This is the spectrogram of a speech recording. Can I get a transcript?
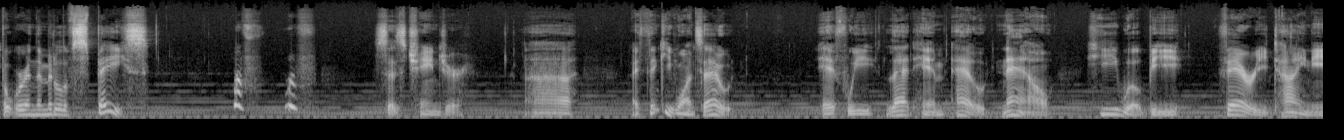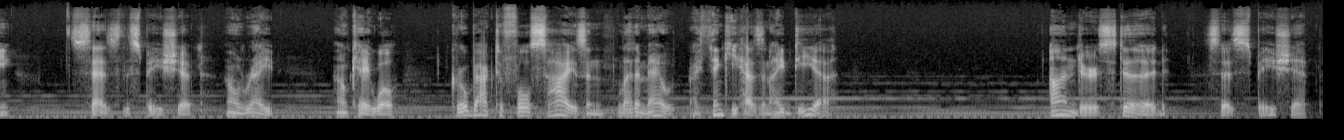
But we're in the middle of space. Says Changer. Uh, I think he wants out. If we let him out now, he will be very tiny, says the spaceship. Oh, right. Okay, well, grow back to full size and let him out. I think he has an idea. Understood, says Spaceship.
